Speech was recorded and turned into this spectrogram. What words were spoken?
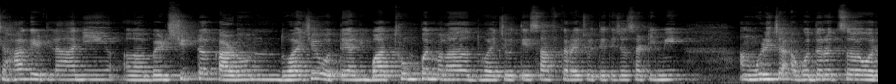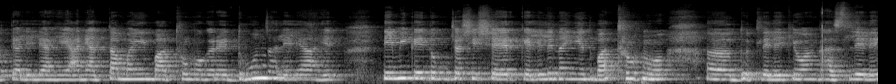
चहा घेतला आणि बेडशीट काढून धुवायचे होते आणि बाथरूम पण मला धुवायचे होते साफ करायचे होते. त्याच्यासाठी मी आंघोळीच्या अगोदरच वरती आलेले आहे आणि आत्ता मी बाथरूम वगैरे धुवून झालेले आहेत. ते मी काही तुमच्याशी शेअर केलेले नाही आहेत बाथरूम धुतलेले किंवा घासलेले.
